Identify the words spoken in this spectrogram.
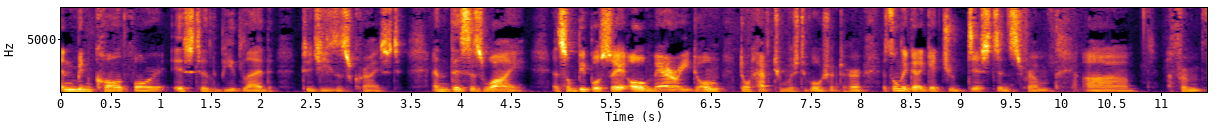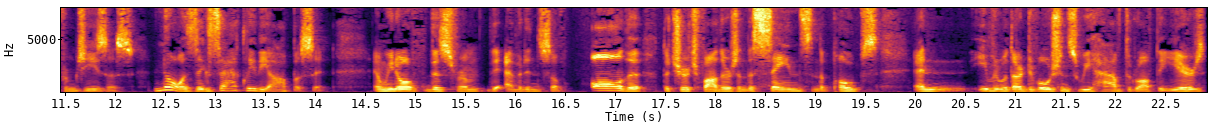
and been called for is to be led to Jesus Christ. And this is why. And some people say, "Oh, Mary, don't don't have too much devotion to her. It's only going to get you distance from uh, from from Jesus." No, it's exactly the opposite. And we know this from the evidence of all the the church fathers and the saints and the popes and even with our devotions we have throughout the years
